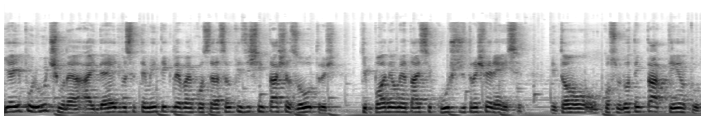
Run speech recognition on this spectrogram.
E aí, por último, né, a ideia de você também tem que levar em consideração que existem taxas outras que podem aumentar esse custo de transferência. Então, o consumidor tem que estar atento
